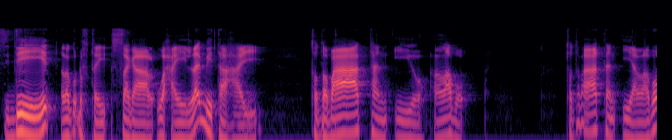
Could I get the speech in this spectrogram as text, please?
sideed lagu dhuftay sagaal waxay la mid tahay toddobaatan iyo labo toddobaatan iyo labo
